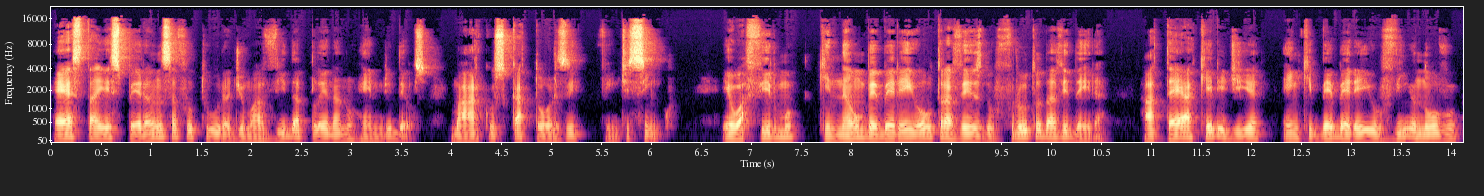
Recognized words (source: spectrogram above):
esta esperança futura de uma vida plena no reino de Deus. Marcos 14, 25. Eu afirmo que não beberei outra vez do fruto da videira, até aquele dia em que beberei o vinho novo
